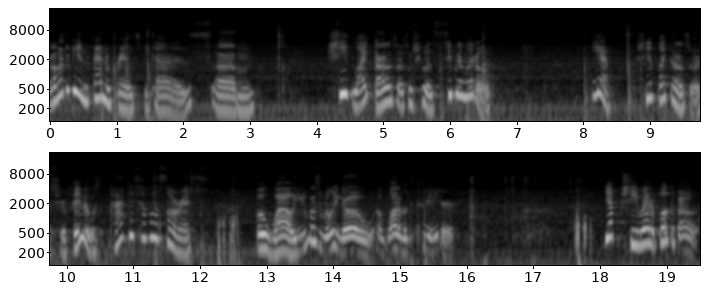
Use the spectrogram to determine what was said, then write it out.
I want to be in the fandom friends because um, she liked dinosaurs when she was super little. Yeah, she liked dinosaurs. Her favorite was Pachycephalosaurus. Oh wow, you must really know a lot about the creator. Yep, she read a book about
